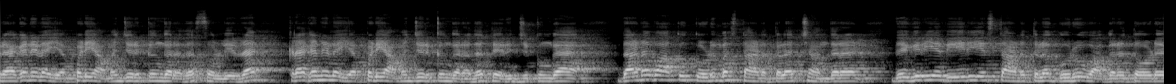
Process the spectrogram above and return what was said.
கிரகநிலை எப்படி அமைஞ்சிருக்குங்கிறத சொல்லிடுறேன். கிரகநிலை எப்படி அமைஞ்சிருக்குங்கிறத தெரிஞ்சுக்குங்க. தனவாக்கு குடும்பஸ்தானத்தில் சந்திரன் திகிரிய வீரிய ஸ்தானத்தில் குரு வகரத்தோடு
